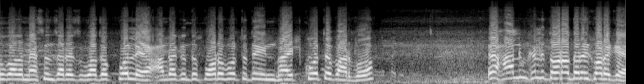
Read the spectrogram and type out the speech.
যোগাযোগ মেসেঞ্জারে যোগাযোগ করলে আমরা কিন্তু পরবর্তীতে ইনভাইট করতে পারব। এ, হালিম খালি দরাদরি করে কে?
